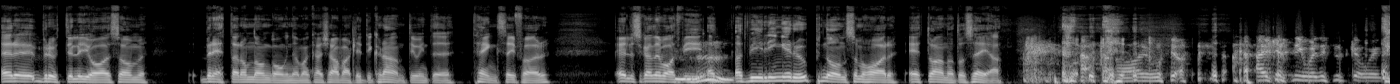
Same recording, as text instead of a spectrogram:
är det Brutt eller jag som berättar om någon gång när man kanske har varit lite klantig och inte tänkt sig för. Eller så kan det vara att vi, att, att vi ringer upp någon som har ett och annat att säga. ja, jo, ja. I can see where this is going.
